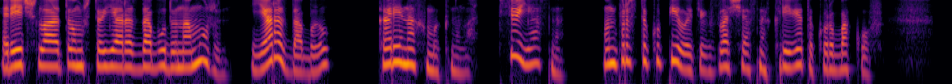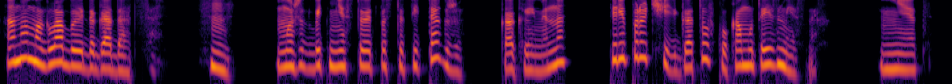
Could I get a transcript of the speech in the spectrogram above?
Речь шла о том, что я раздобуду нам ужин. Я раздобыл». Карина хмыкнула. Все ясно. Он просто купил этих злосчастных креветок у рыбаков. Она могла бы и догадаться. Хм, может быть, мне стоит поступить так же? Как именно? Перепоручить готовку кому-то из местных. Нет,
